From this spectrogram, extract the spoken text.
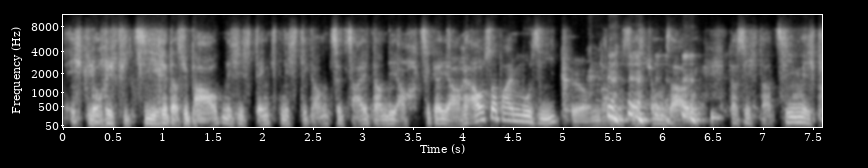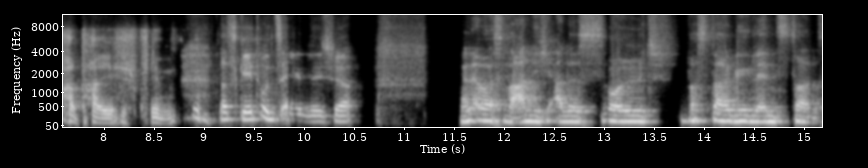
Ich glorifiziere das überhaupt nicht. Ich denke nicht die ganze Zeit an die 80er Jahre, außer beim Musik hören. Da muss ich schon sagen, dass ich da ziemlich parteiisch bin. Das geht uns ähnlich, ja. Nein, aber es war nicht alles Gold, was da geglänzt hat,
